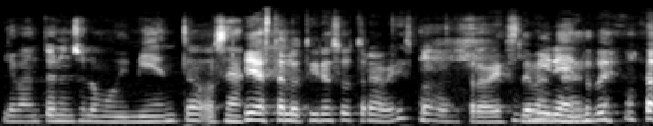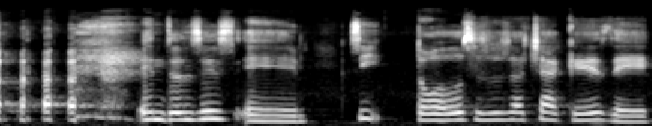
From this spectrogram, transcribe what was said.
levanto en un solo movimiento. O sea, y hasta lo tiras otra vez para otra vez Miren. levantarte. entonces, eh, sí, todos esos achaques de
